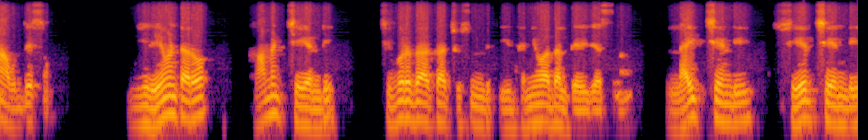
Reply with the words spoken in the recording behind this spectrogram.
నా ఉద్దేశం. మీరేమంటారో కామెంట్ చేయండి. చివరి దాకా చూసినందుకు ధన్యవాదాలు తెలియజేస్తున్నాను లైక్ చేయండి షేర్ చేయండి.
